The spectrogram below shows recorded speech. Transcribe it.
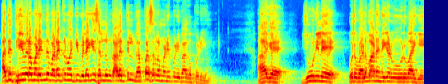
அது தீவிரமடைந்து வடக்கு நோக்கி விலகி செல்லும் காலத்தில் வெப்பசல மழை பொழிவாக பொழியும். ஆக ஜூனிலே ஒரு வலுவான நிகழ்வு உருவாகி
